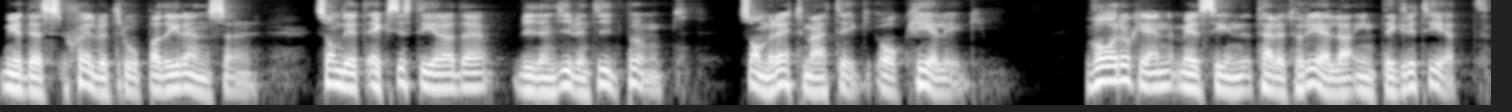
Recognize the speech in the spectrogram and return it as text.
med dess självutropade gränser, som det existerade vid en given tidpunkt, som rättmätig och helig. Var och en med sin territoriella integritet,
